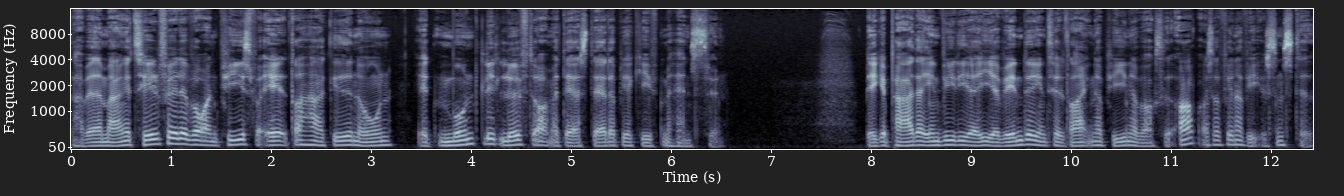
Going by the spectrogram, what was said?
Der har været mange tilfælde, hvor en piges forældre har givet nogen et mundtligt løfte om, at deres datter bliver gift med hans søn. Begge parter indvilliger i at vente indtil drengen og pigen er vokset op, og så finder hvilesen sted.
